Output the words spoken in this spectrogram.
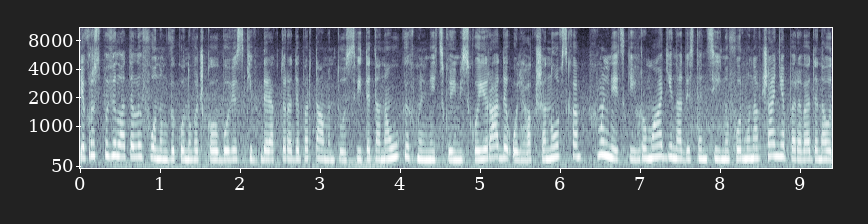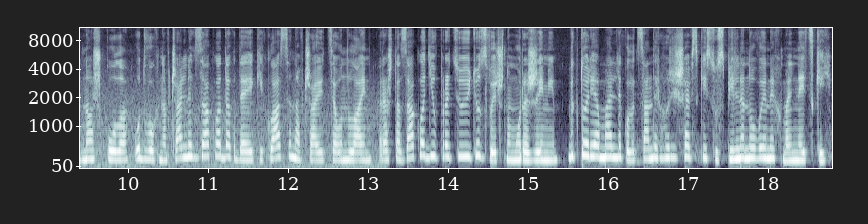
Як розповіла телефоном виконувачка обов'язків директора департаменту освіти та науки Хмельницької міської ради Ольга Кшановська, в Хмельницькій громаді на дистанційну форму навчання переведена одна школа. У двох навчальних закладах деякі класи навчаються онлайн. Решта закладів працюють у звичному режимі. Вікторія Мельник, Олександр Горішевський, Суспільне новини, Хмельницький.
